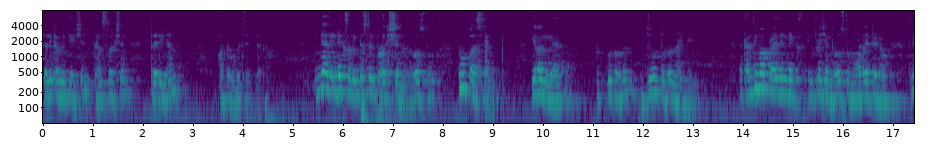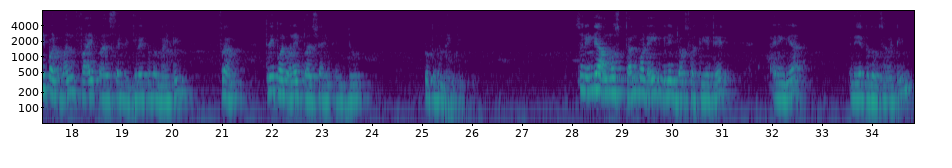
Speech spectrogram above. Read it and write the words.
telecommunication, construction, trading and automobile sector. India's index on industrial production rose to 2% year on year to 2000, June 2019. The consumer price index inflation rose to moderated of 3.15% in July 2019 from 3.18% in June 2019. So in India, almost 10.8 million jobs were created in India in the year 2017.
